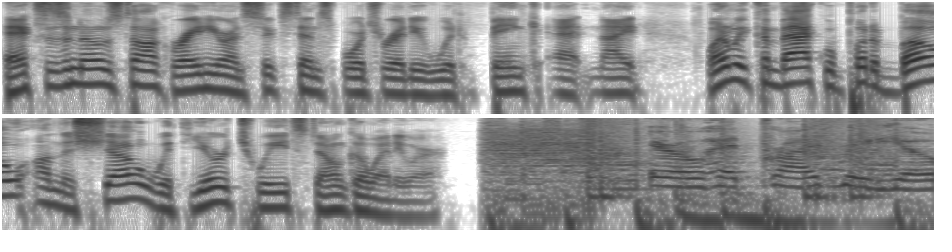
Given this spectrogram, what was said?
X's and O's talk right here on 610 Sports Radio with Bink at night. When we come back, we'll put a bow on the show with your tweets. Don't go anywhere. Arrowhead Pride Radio.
